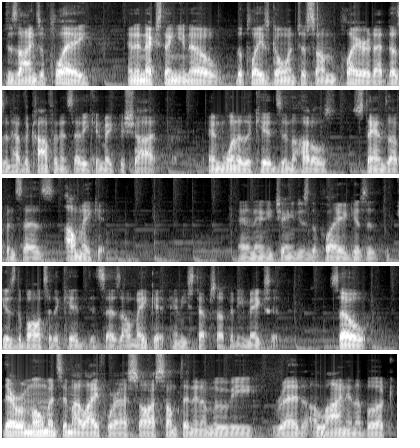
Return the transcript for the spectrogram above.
designs a play, and the next thing you know, the play's going to some player that doesn't have the confidence that he can make the shot. And one of the kids in the huddles stands up and says, I'll make it. And then he changes the play, gives it gives the ball to the kid that says, I'll make it, and he steps up and he makes it. So there were moments in my life where I saw something in a movie, read a line in a book,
